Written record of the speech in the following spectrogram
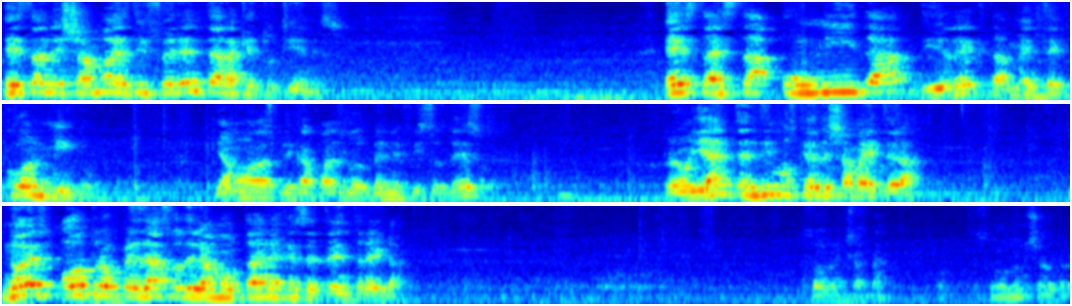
Esta neshama es diferente a la que tú tienes. Esta está unida directamente conmigo. Ya vamos a explicar cuáles son los beneficios de eso. Pero ya entendimos que es de Shama Yetera. No es otro pedazo de la montaña que se te entrega. Solo en Shabbat. Solo en Shabbat.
